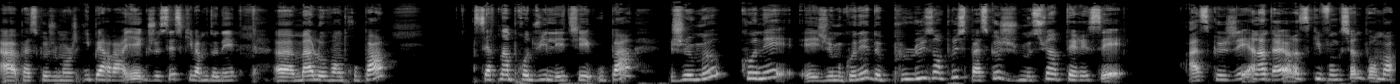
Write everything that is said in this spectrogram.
à, parce que je mange hyper varié et que je sais ce qui va me donner euh, mal au ventre ou pas, certains produits laitiers ou pas, je me connais et je me connais de plus en plus parce que je me suis intéressée à ce que j'ai à l'intérieur, à ce qui fonctionne pour moi.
